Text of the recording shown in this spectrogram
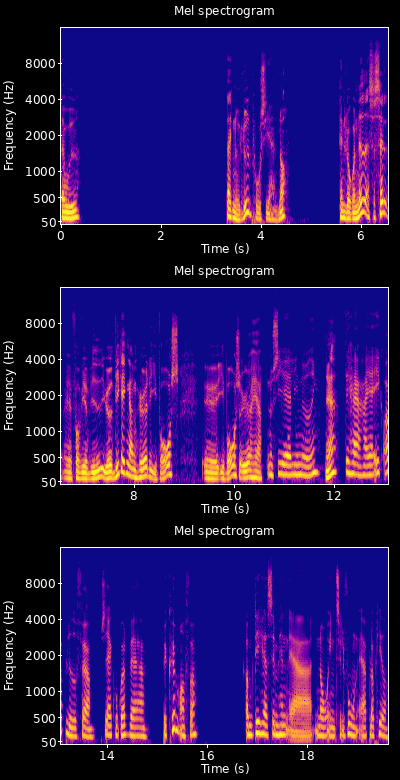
derude. Der er ikke noget lyd på, siger han. Nå. Den lukker ned af sig selv, øh, får vi at vide i øret. Vi kan ikke engang høre det i vores, øh, i vores ører her. Nu siger jeg lige noget, ikke? Ja, Det her har jeg ikke oplevet før, så jeg kunne godt være bekymret for, om det her simpelthen er, når en telefon er blokeret.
